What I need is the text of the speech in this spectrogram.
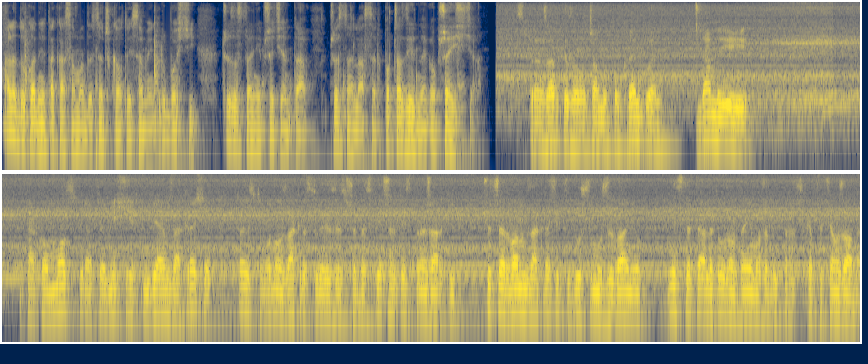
ale dokładnie taka sama deseczka o tej samej grubości, czy zostanie przecięta przez ten laser podczas jednego przejścia. Sprężarkę załączamy pokrętłem, damy jej taką moc, która mieści się w tym białym zakresie. To jest powodą zakres, który jest jeszcze bezpieczny tej sprężarki. Przy czerwonym zakresie, przy dłuższym używaniu, niestety, ale to urządzenie może być troszeczkę przeciążone.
